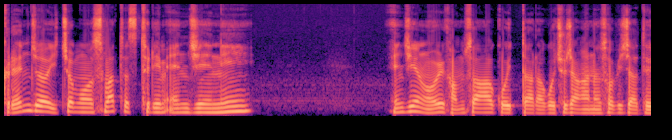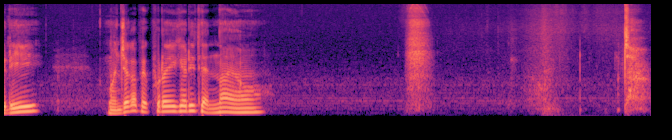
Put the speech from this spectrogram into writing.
그랜저 2.5 Smartstream 엔진이 엔진 오일 감소하고 있다라고 주장하는 소비자들이 문제가 100% 해결이 됐나요? 자,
